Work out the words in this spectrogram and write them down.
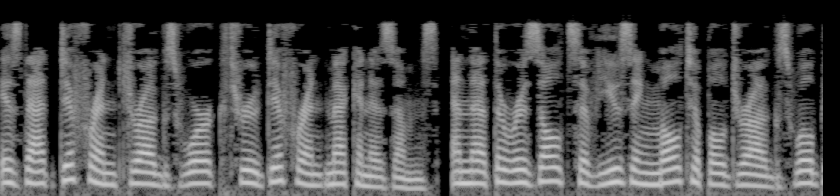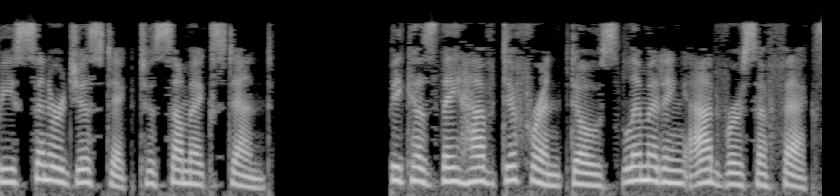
is that different drugs work through different mechanisms, and that the results of using multiple drugs will be synergistic to some extent. Because they have different dose-limiting adverse effects,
